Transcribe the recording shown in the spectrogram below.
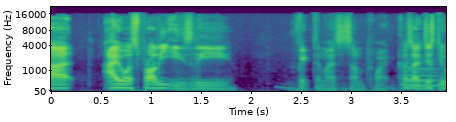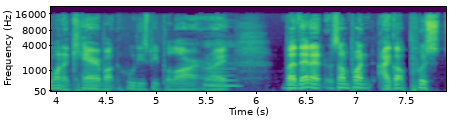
uh, I was probably easily victimized at some point because I just mm. didn't want to care about who these people are. Right, mm. but then at some point, I got pushed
